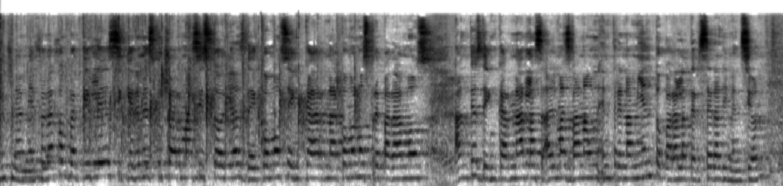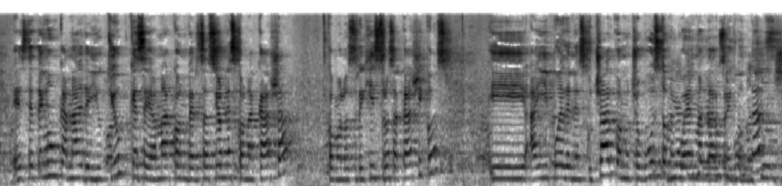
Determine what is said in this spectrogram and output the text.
Muchas También gracias. para compartirles, si quieren escuchar más historias de cómo se encarna, cómo nos preparamos. Antes de encarnar, las almas van a un entrenamiento para la tercera dimensión. Este, tengo un canal de YouTube que se llama Conversaciones con Akasha, como los registros akáshicos. Y ahí pueden escuchar con mucho gusto, me pueden mandar preguntas.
